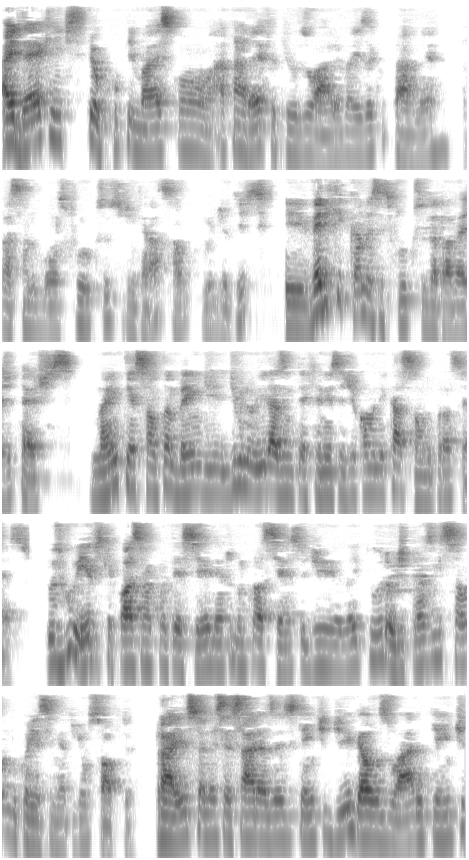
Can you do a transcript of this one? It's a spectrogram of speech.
A ideia é que a gente se preocupe mais com a tarefa que o usuário vai executar, né? traçando bons fluxos de interação, como eu já disse, e verificando esses fluxos através de testes, na intenção também de diminuir as interferências de comunicação do processo. Os ruídos que possam acontecer dentro de um processo de leitura ou de transmissão do conhecimento de um software. Para isso é necessário, às vezes, que a gente diga ao usuário o que a gente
